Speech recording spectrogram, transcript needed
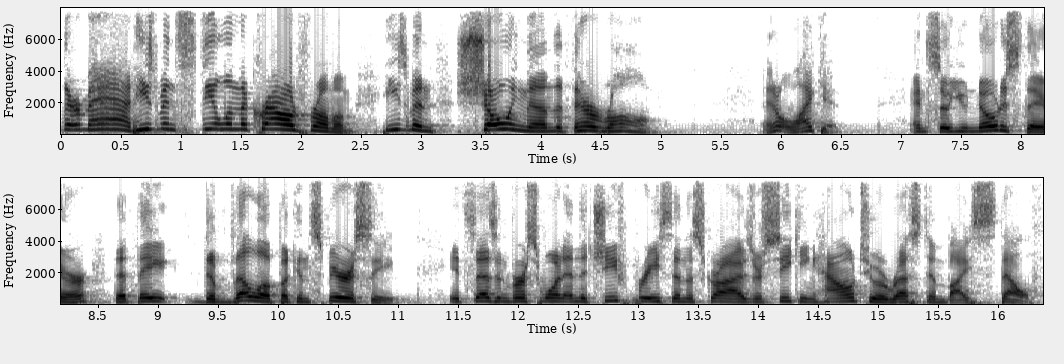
They're mad. He's been stealing the crowd from them. He's been showing them that they're wrong. They don't like it. And so you notice there that they develop a conspiracy it says in verse 1 And the chief priests and the scribes are seeking how to arrest him by stealth.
